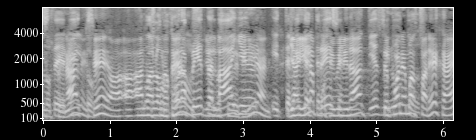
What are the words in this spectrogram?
los existe, penales. ¿eh? A, a- a O los a lo mejor porteros aprieta y a el Bayern y te Y ahí mete la posibilidad 10 se pone más pareja,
